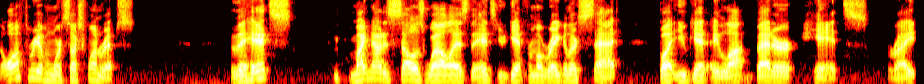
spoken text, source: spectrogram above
all three of them were such fun rips. The hits might not as sell as well as the hits you get from a regular set, but you get a lot better hits, right?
